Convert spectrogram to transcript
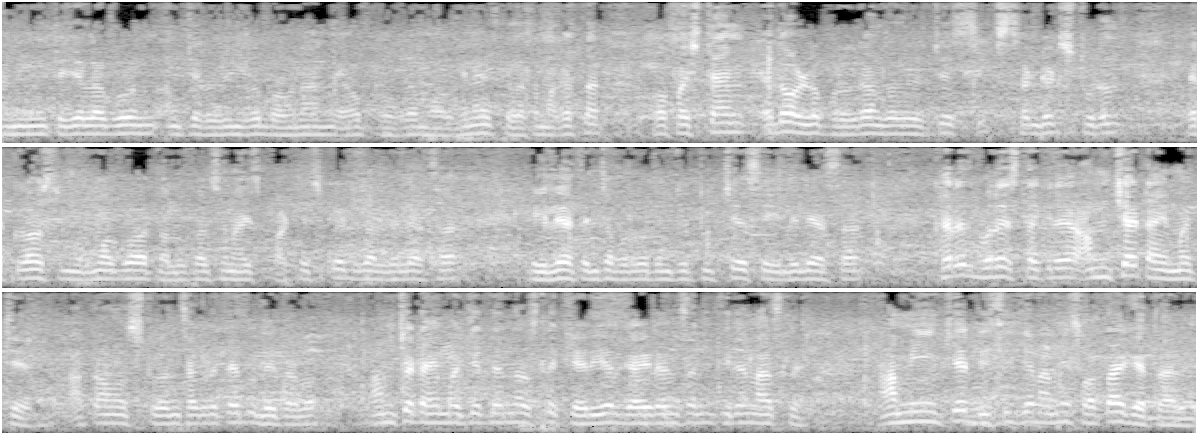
आनी तेजे लागून आमच्या रविंद्र भवनान हो प्रोग्राम ऑर्गनायज केला. असं म्हाका दिसता हो फर्स्ट टायम येदो व्हडलो प्रोग्राम जाता तेचे six hundred students across Mormugao तालुकासून आयज पार्टिसिपेट जाल्लेले आसा येयले तेंच्या बरोबर तेंचे टिचर्स येयलेले आसा खरेंच बरें दिसता कित्याक आमच्या टायमाचेर आतां हांव स्टुडंट्सा कडेन तेंच उलयतालो आमच्या टायमाचेर तेन्ना असले कॅरियर गायडन्स आनी कितें नासलें आमी जे डिसिजन आमी स्वता घेताले.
